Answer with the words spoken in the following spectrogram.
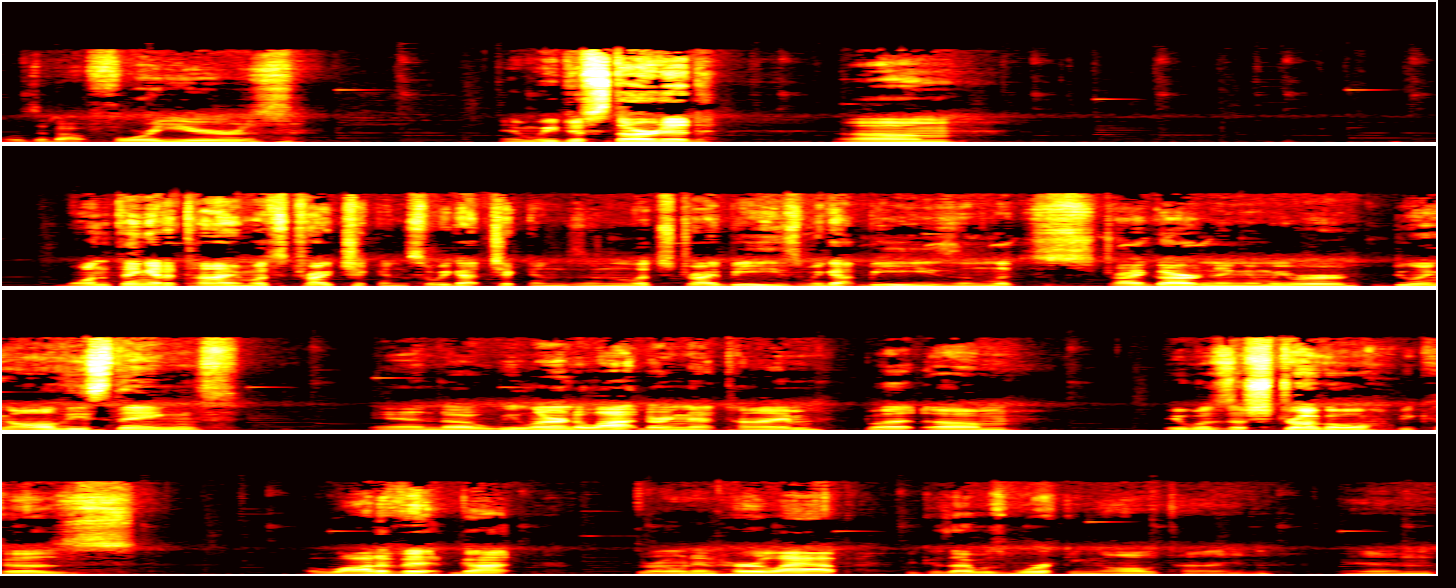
was about four years. And we just started um, one thing at a time. Let's try chickens. So we got chickens, and let's try bees, and we got bees, and let's try gardening. And we were doing all these things, and uh, we learned a lot during that time. But um, it was a struggle because a lot of it got thrown in her lap because I was working all the time, and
